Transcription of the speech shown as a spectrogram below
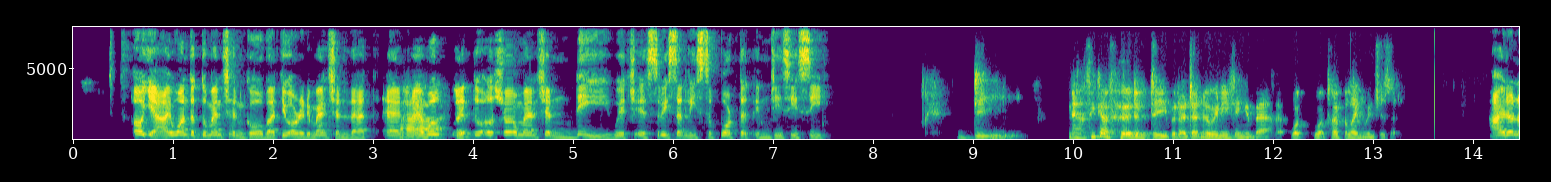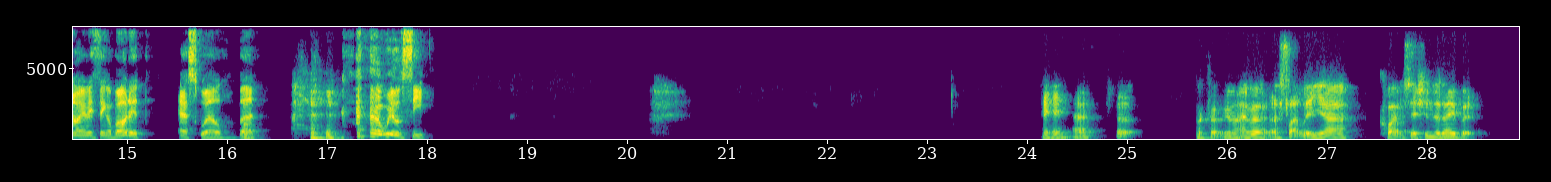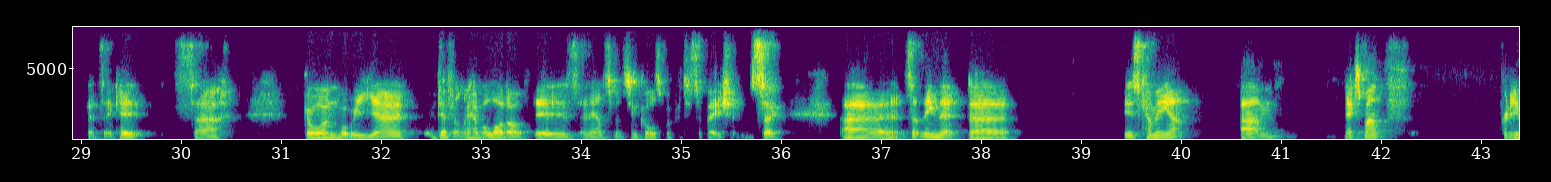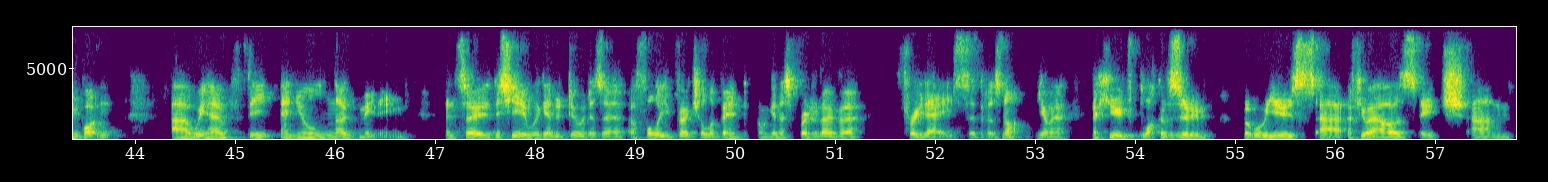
Oh yeah, I wanted to mention Go, but you already mentioned that. And ah, I would like to also mention D, which is recently supported in GCC. D. Now I think I've heard of D, but I don't know anything about it. What what type of language is it? I don't know anything about it as well, but oh. we'll see. Okay, uh, uh, we might have a, a slightly uh, quiet session today, but that's okay. Let's uh, go on. What we uh, definitely have a lot of is announcements and calls for participation. So Uh, something that is coming up um, next month, pretty important. We have the annual NUG meeting. And so this year we're going to do it as a, a fully virtual event. And we're going to spread it over three days so that it's not you know a, a huge block of Zoom, but we'll use uh, a few hours each um,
